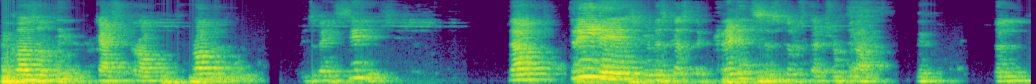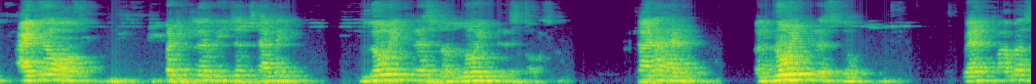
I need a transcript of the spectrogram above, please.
because of the cash crop problem. It's very serious. Now, three days you discuss the credit systems that should come. The, the idea of particular regions having low interest or no interest also. China had a no interest zone where farmers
